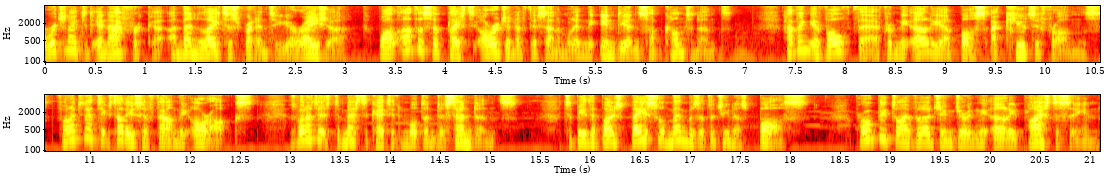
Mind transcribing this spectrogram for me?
originated in Africa and then later spread into Eurasia, while others have placed the origin of this animal in the Indian subcontinent, having evolved there from the earlier Bos acutifrons. Phylogenetic studies have found the aurochs, as well as its domesticated modern descendants, to be the most basal members of the genus Bos, probably diverging during the early Pleistocene.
